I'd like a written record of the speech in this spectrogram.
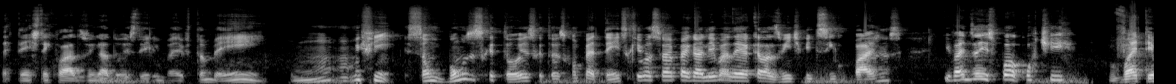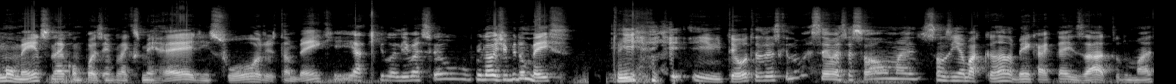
A gente tem que falar dos Vingadores dele em breve também. Hum, enfim, são bons escritores, escritores competentes, que você vai pegar ali, vai ler aquelas 20, 25 páginas e vai dizer isso, pô, curti. Vai ter momentos, né, como por exemplo X-Men Red, em Sword também, que aquilo ali vai ser o melhor gibi do mês. E, e, e, tem outras vezes que não vai ser, vai ser só uma ediçãozinha bacana, bem caracterizada tudo mais.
